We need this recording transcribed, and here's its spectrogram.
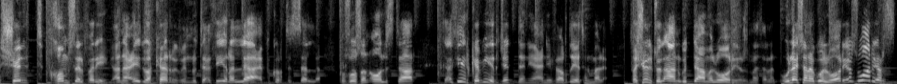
شلت خمس الفريق. أنا أعيد وأكرر إنه تأثير اللاعب في كرة السلة خصوصا all star تأثير كبير جدا يعني في أرضية الملعب. فشلته الآن قدام الووريرز مثلا. وليش أنا أقول ووريرز ووريرز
